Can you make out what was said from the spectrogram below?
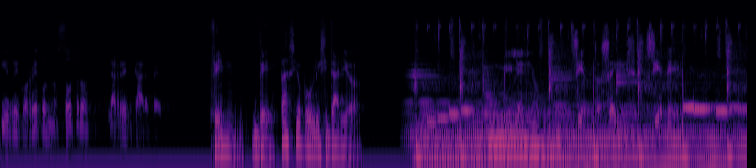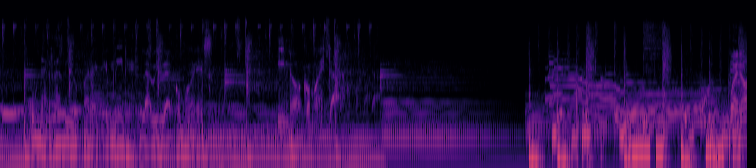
y recorre con nosotros la red Carpet. Fin de espacio publicitario. Millennium 1067. Una radio para que mires la vida como es y no como está. Bueno,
